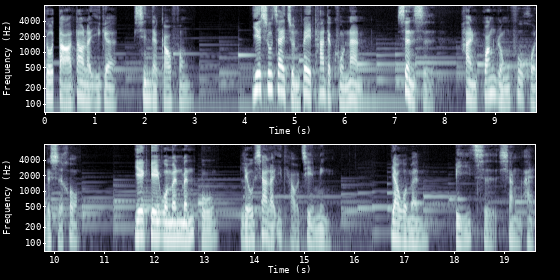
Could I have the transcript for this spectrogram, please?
都达到了一个新的高峰。耶稣在准备他的苦难、圣死和光荣复活的时候，也给我们门徒留下了一条诫命，要我们彼此相爱。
